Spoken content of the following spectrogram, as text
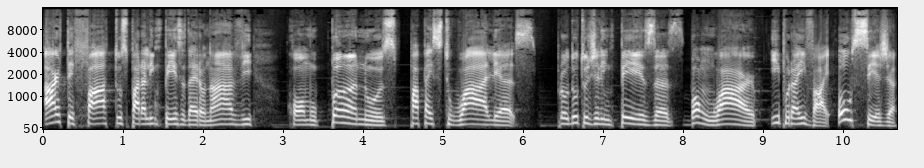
artefatos para limpeza da aeronave, como panos, papéis toalhas, produtos de limpeza, bom ar e por aí vai. Ou seja,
